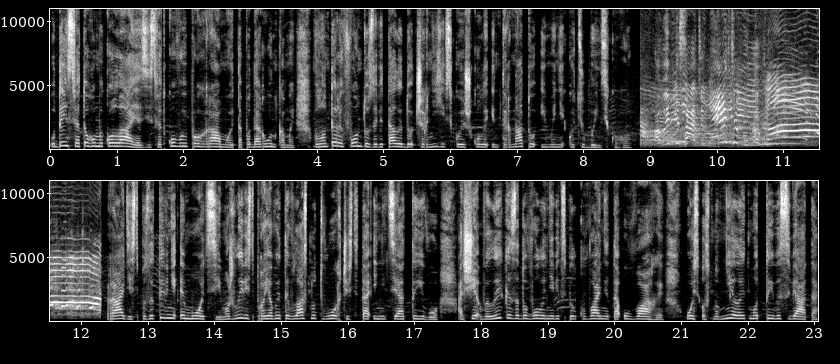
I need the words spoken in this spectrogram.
У День Святого Миколая зі святковою програмою та подарунками волонтери фонду завітали до Чернігівської школи інтернату імені Коцюбинського. А вы писать умеете буковку? Радість, позитивні емоції, можливість проявити власну творчість та ініціативу, а ще велике задоволення від спілкування та уваги. Ось основні лейтмотиви свята,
